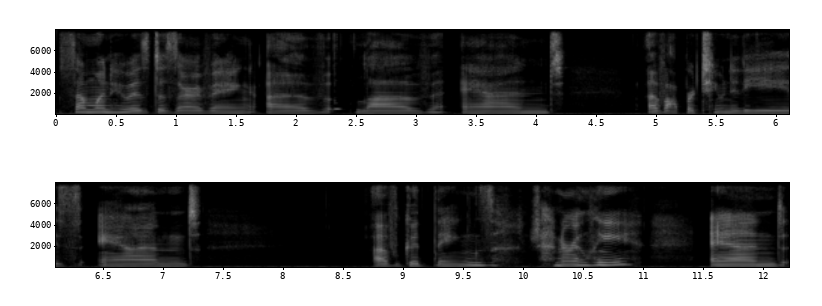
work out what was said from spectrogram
someone who is deserving of love and of opportunities and of good things generally, and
